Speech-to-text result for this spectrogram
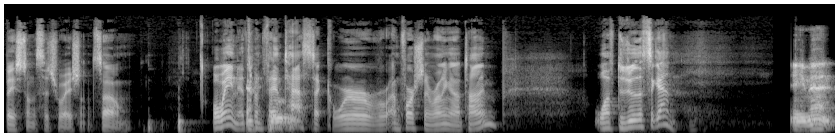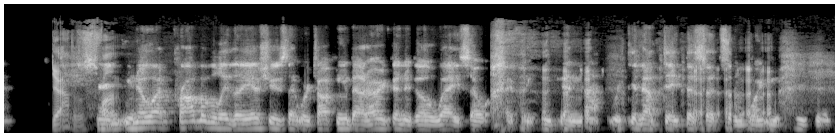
based on the situation. So, well, Wayne, it's been fantastic. We're unfortunately running out of time. We'll have to do this again. Amen. Yeah, this fun. And you know what? Probably the issues that we're talking about aren't going to go away. So I think we can uh, we can update this at some point in the future.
